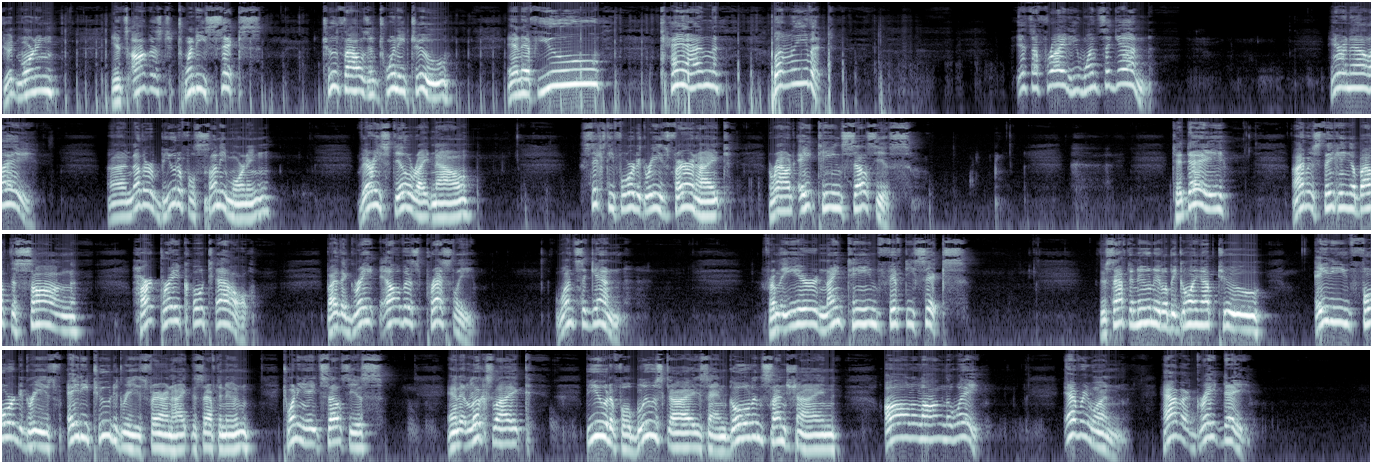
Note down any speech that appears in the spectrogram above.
Good morning. It's August 26, 2022. And if you can believe it, it's a Friday once again. Here in LA, another beautiful sunny morning. Very still right now. 64 degrees Fahrenheit, around 18 Celsius. Today, I was thinking about the song Heartbreak Hotel by the great Elvis Presley. Once again, from the year 1956. This afternoon, it'll be going up to 84 degrees, 82 degrees Fahrenheit this afternoon, 28 Celsius. And it looks like beautiful blue skies and golden sunshine all along the way. Everyone, have a great day.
